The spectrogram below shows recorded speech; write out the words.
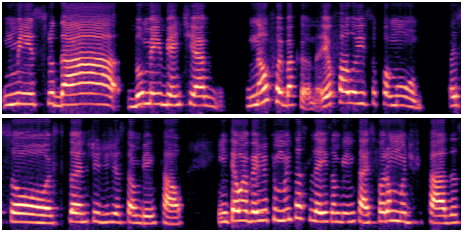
o ministro da, do meio ambiente não foi bacana. Eu falo isso como eu sou estudante de gestão ambiental. Então eu vejo que muitas leis ambientais foram modificadas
